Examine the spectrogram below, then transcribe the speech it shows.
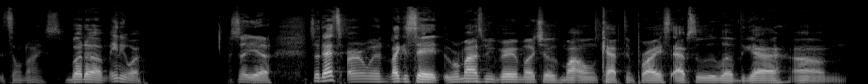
It's on ice. But um, anyway, so yeah, so that's Erwin. Like I said, it reminds me very much of my own Captain Price. Absolutely love the guy. Um,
